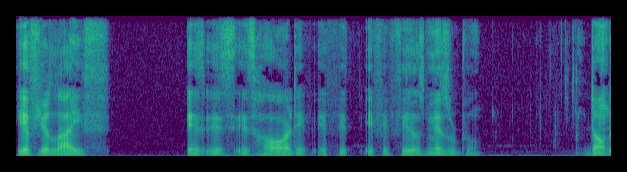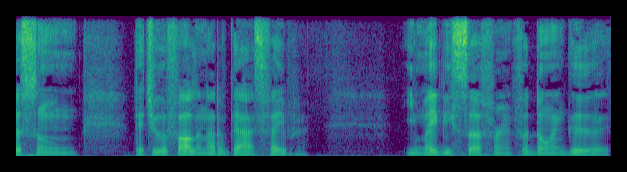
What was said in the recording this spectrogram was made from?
If your life is is is hard if, if it if it feels miserable. Don't assume that you have fallen out of God's favor. You may be suffering for doing good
